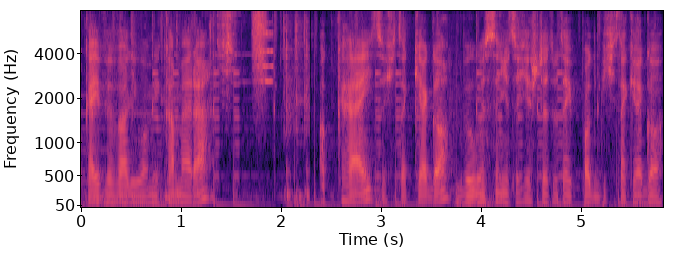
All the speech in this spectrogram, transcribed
Okej, wywaliło mi kamerę. Okej, coś takiego. Byłbym w stanie coś jeszcze tutaj podbić takiego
